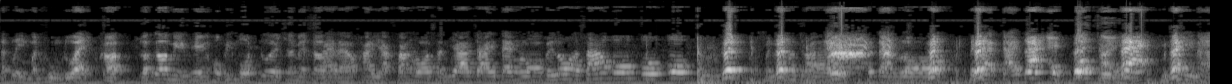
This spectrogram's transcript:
นักเลงบ้านทุ่งด้วย ครับ แล้วก็มีเพลงของพี่มดด้วยใช่ไหมครับ ใช่แล้ว ใครอยากฟังรอสัญญาใจแต่งรอไปรอสาวโอโอโอเฮ้ยมันน่าเข้าใจจะแต่งรอไปแลกใจแต่โอโอใจมันที่นะ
